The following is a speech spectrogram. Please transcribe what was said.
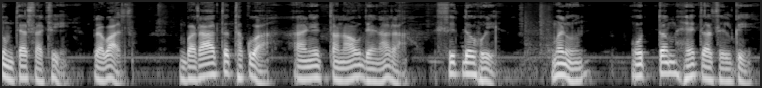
तुमच्यासाठी प्रवास बराच थकवा आणि तणाव देणारा सिद्ध होईल. म्हणून उत्तम हेच असेल की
